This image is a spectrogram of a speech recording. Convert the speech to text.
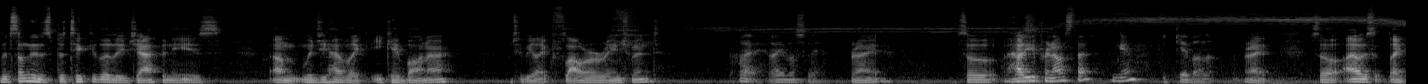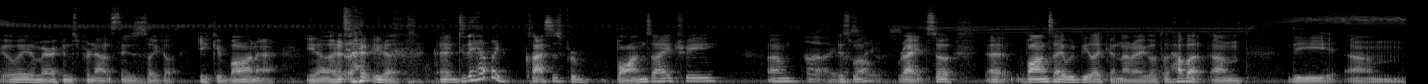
but something that's particularly Japanese. Um, would you have like ikebana? to be like flower arrangement. Hi, Right. So how do you pronounce that again? Ikebana. Right. So I was like the way Americans pronounce things is like uh, ikebana. You know, you know. Uh, do they have like classes for bonsai tree um, uh, as well? Right. So uh, bonsai would be like a naraigoto. How about um, the um,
